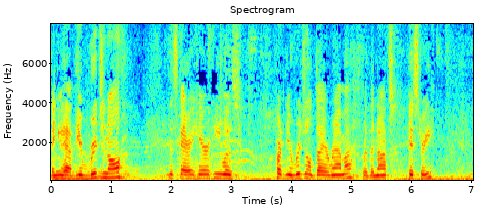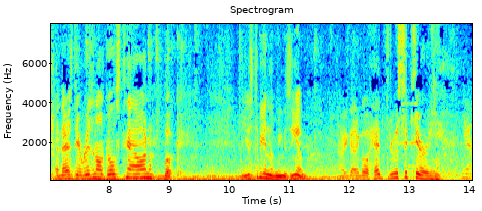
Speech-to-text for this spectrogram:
And you have the original, this guy right here, he was part of the original diorama for the Knott's history. And there's the original Ghost Town book. It used to be in the museum. Now we gotta go head through security. Yeah,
